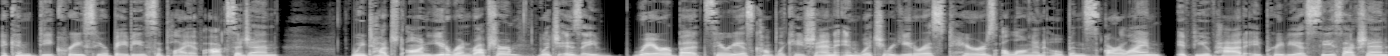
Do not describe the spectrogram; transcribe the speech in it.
it can decrease your baby's supply of oxygen. We touched on uterine rupture, which is a rare but serious complication in which your uterus tears along an open scar line if you've had a previous C-section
